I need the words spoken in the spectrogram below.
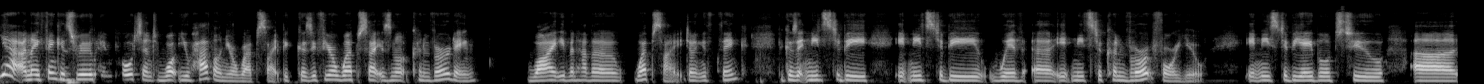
Yeah, and I think it's really important what you have on your website because if your website is not converting, why even have a website don't you think? Because it needs to be it needs to be with uh, it needs to convert for you. It needs to be able to uh,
